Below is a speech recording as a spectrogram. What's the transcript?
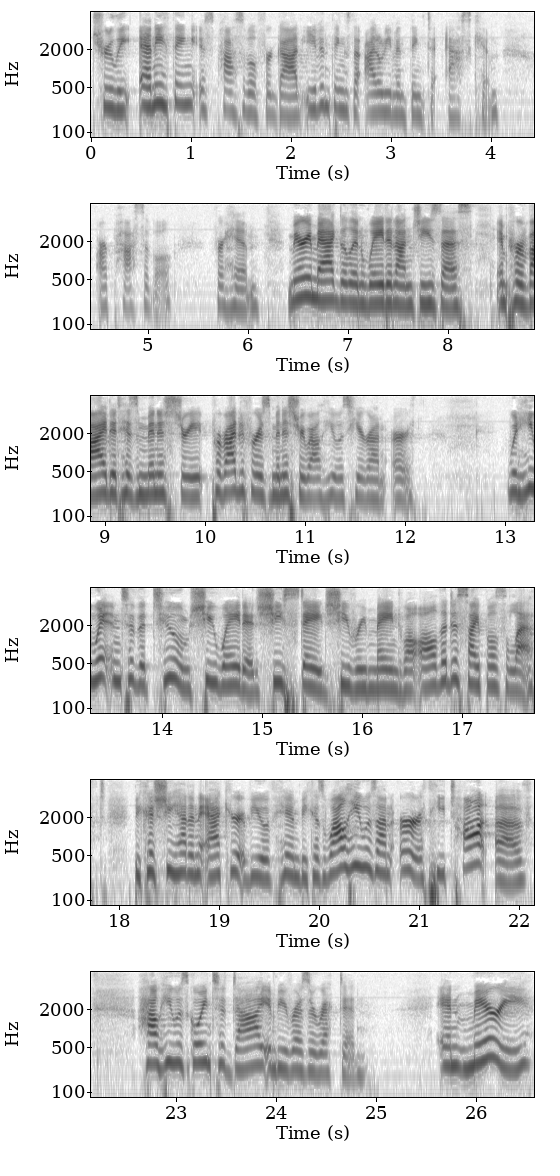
Truly, anything is possible for God, even things that I don't even think to ask Him are possible for him. Mary Magdalene waited on Jesus and provided his ministry, provided for his ministry while he was here on earth. When he went into the tomb, she waited, she stayed, she remained while all the disciples left because she had an accurate view of him. Because while he was on earth, he taught of how he was going to die and be resurrected. And Mary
